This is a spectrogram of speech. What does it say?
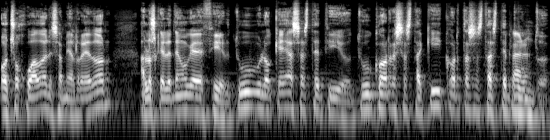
8 jugadores a mi alrededor a los que le tengo que decir, tú bloqueas a este tío, tú corres hasta aquí, cortas hasta este Claro. punto.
